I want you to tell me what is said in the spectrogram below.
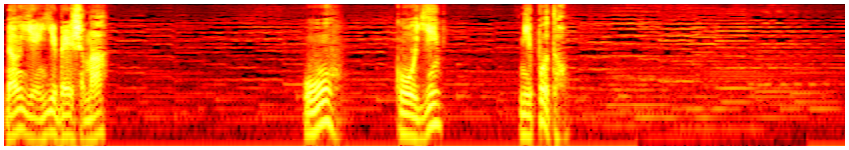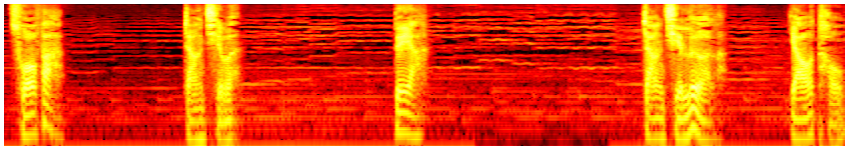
能饮一杯什么？无，古音，你不懂。错饭。张琪问：“对呀。”张琪乐了，摇头。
